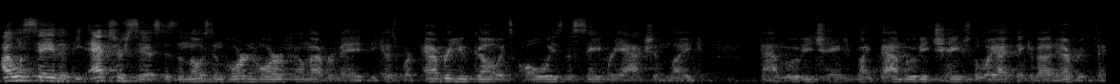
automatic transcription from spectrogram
I will say that The Exorcist is the most important horror film ever made because wherever you go, it's always the same reaction. Like, that movie changed, like that movie changed the way I think about everything.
